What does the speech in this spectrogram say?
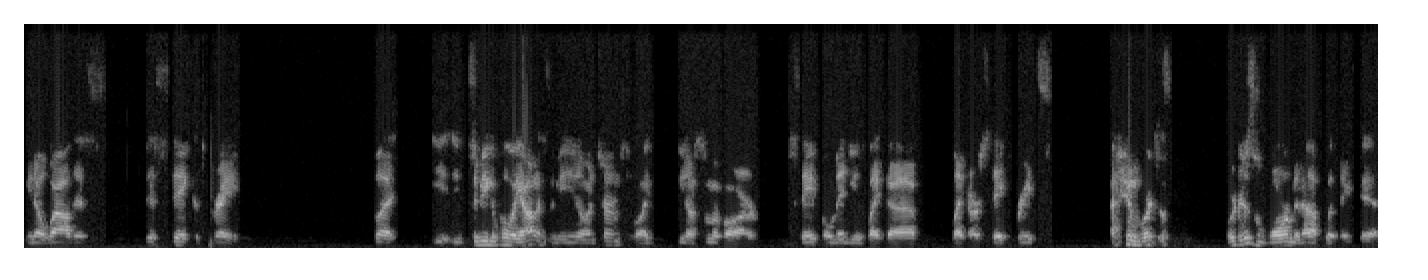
you know, wow, this this steak is great, but to be completely honest, I mean, you know, in terms of like, you know, some of our staple menus, like uh, like our steak frites, I mean, we're just we're just warming up what they did.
